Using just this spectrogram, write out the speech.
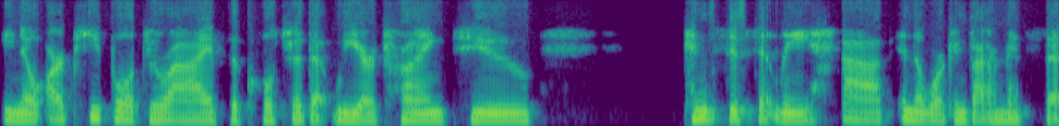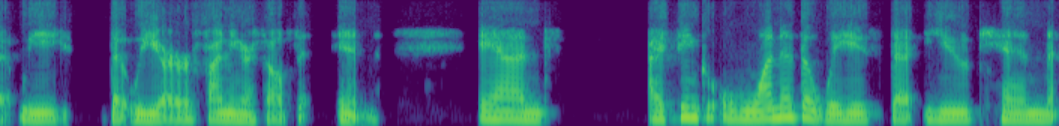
you know, our people drive the culture that we are trying to consistently have in the work environments that we that we are finding ourselves in. And I think one of the ways that you can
